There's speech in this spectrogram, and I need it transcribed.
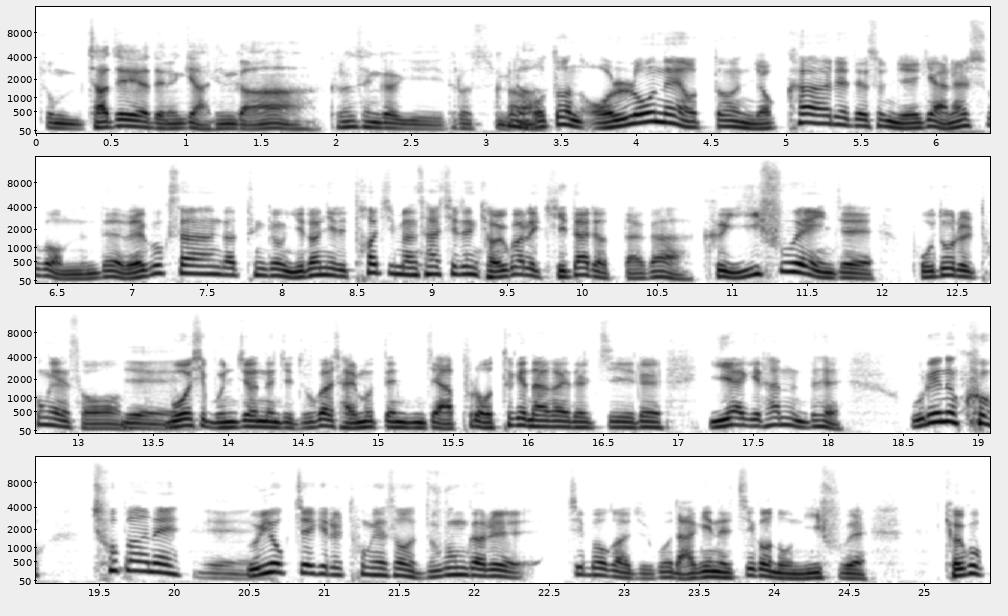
좀 자제해야 되는 게 아닌가 그런 생각이 들었습니다. 어떤 언론의 어떤 역할에 대해서는 얘기 안 할 수가 없는데 외국산 같은 경우 이런 일이 터지면 사실은 결과를 기다렸다가 그 이후에 이제 보도를 통해서 예. 무엇이 문제였는지 누가 잘못된지 앞으로 어떻게 나가야 될지를 이야기를 하는데 우리는 꼭 초반에 예. 의혹 제기를 통해서 누군가를 찝어가지고 낙인을 찍어 놓은 이후에 결국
